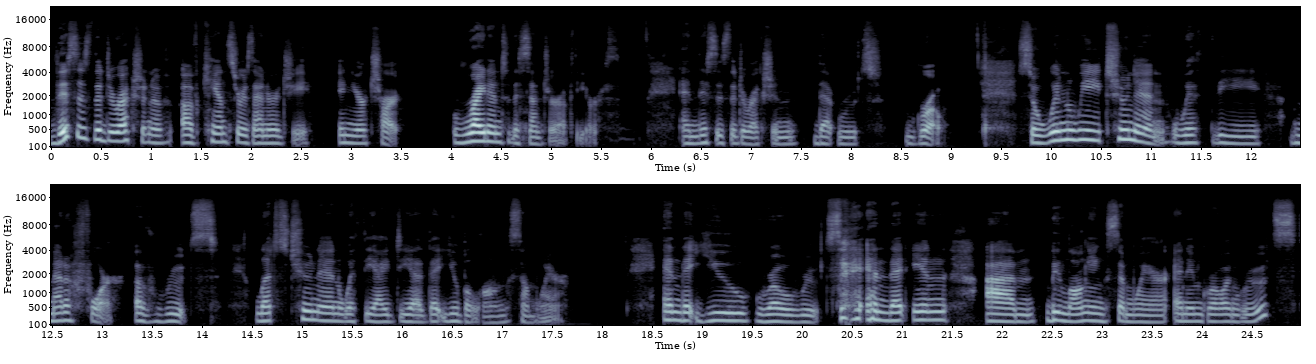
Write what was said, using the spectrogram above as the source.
this is the direction of, of Cancer's energy in your chart, right into the center of the earth. And this is the direction that roots grow. So when we tune in with the metaphor of roots, let's tune in with the idea that you belong somewhere and that you grow roots and that in um, belonging somewhere and in growing roots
